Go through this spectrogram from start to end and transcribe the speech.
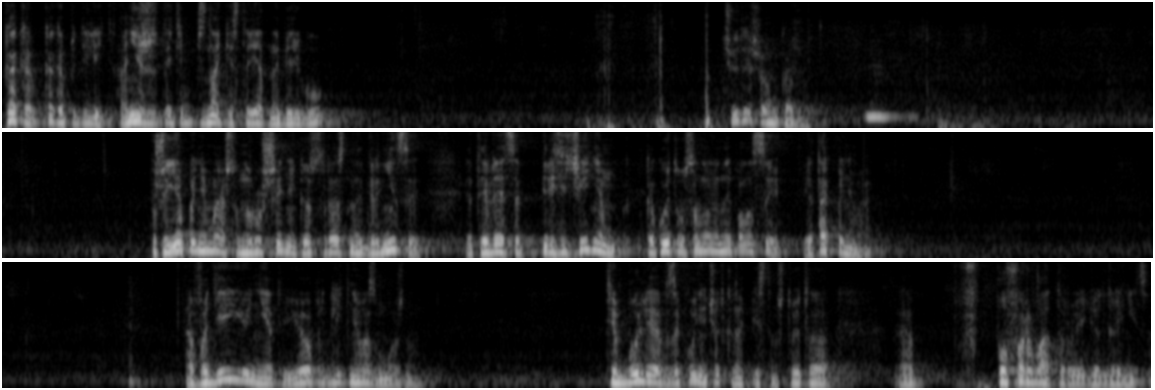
Как, как определить? Они же, эти знаки стоят на берегу. Чуєте, що я вам кажу? Потому что я понимаю, что нарушение государственной границы это является пересечением какой-то установленной полосы. Я так понимаю. А в воде ее нет, ее определить невозможно. Тем более в законе четко написано, что это э, по фарватеру идет граница.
